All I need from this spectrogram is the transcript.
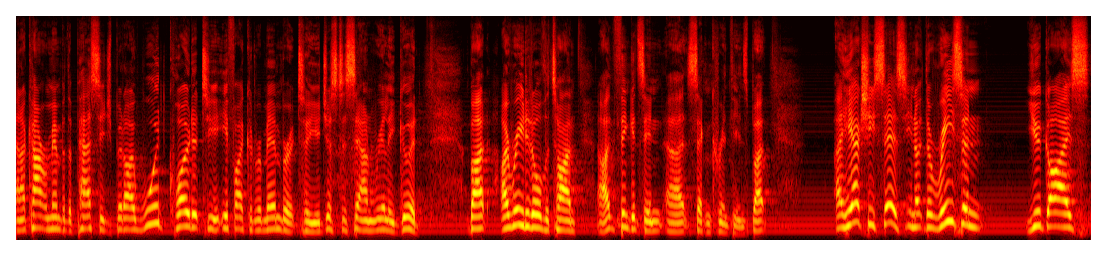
and I can't remember the passage, but I would quote it to you if I could remember it to you, just to sound really good. But I read it all the time. I think it's in uh, Second Corinthians. But uh, he actually says, you know, the reason you guys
